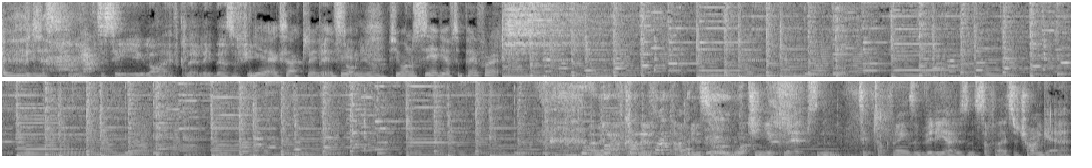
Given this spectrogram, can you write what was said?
uh, being, you have to see you live? Clearly, there's a few. Yeah, exactly. If you, your. if you want to see it, you have to pay for it. I mean, I've kind of I've been sort of watching your clips and TikTok things and videos and stuff like that to try and get an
